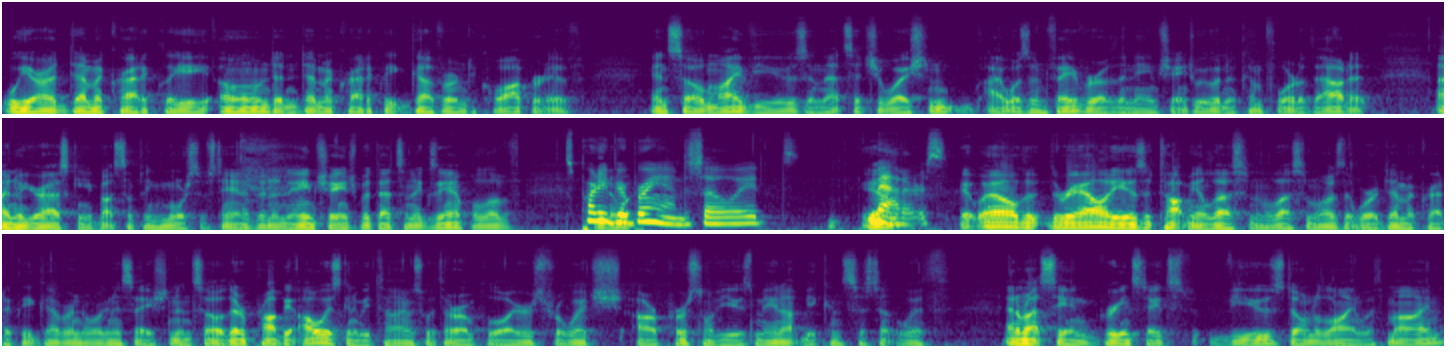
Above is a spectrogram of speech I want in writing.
we are a democratically owned and democratically governed cooperative. And so my views in that situation, I was in favor of the name change. We wouldn't have come forward without it. I know you're asking about something more substantive than a name change, but that's an example of. It's part you of know, your what- brand, so it Yeah. matters. It, well, the, the reality is it taught me a lesson. The lesson was that we're a democratically governed organization. And so there are probably always going to be times with our employers for which our personal views may not be consistent with, and I'm not saying Green State's views don't align with mine.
